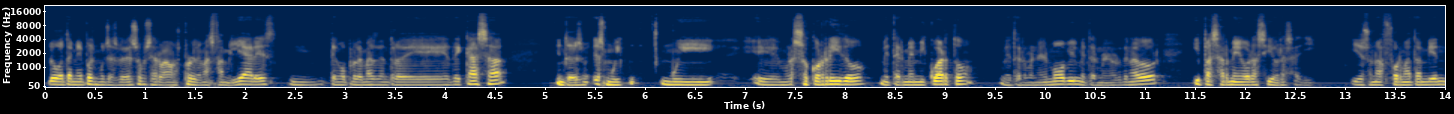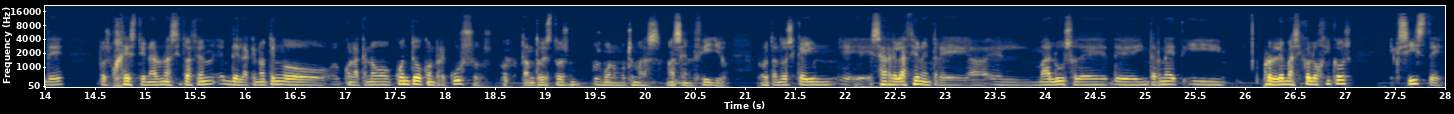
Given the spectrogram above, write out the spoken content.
Luego también, pues muchas veces observamos problemas familiares, mm, tengo problemas dentro de, de casa, entonces es muy, muy eh, socorrido meterme en mi cuarto, meterme en el móvil, meterme en el ordenador y pasarme horas y horas allí. Y es una forma también de pues, gestionar una situación de la que no tengo, con la que no cuento con recursos. Por lo tanto, esto es pues, bueno, mucho más, más sencillo. Por lo tanto, sí que hay un, eh, esa relación entre ah, el mal uso de, de Internet y problemas psicológicos existe.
